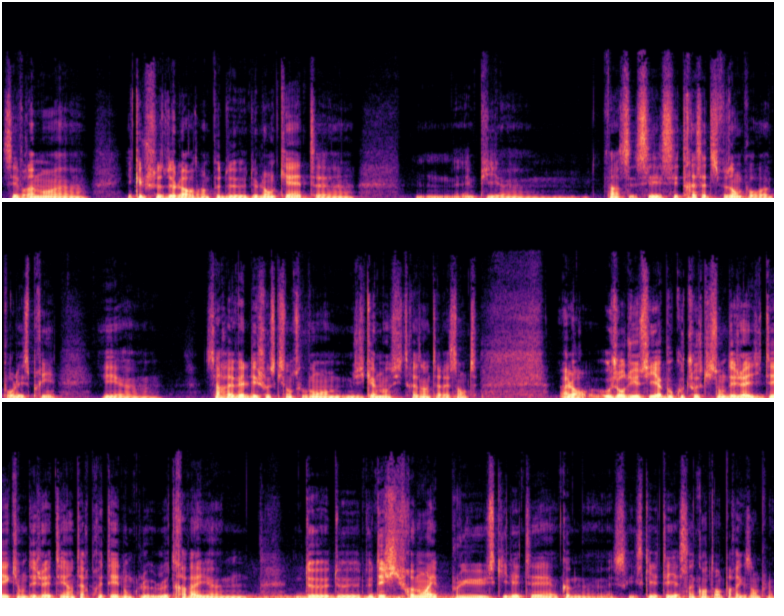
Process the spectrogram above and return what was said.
C'est vraiment, euh, il y a quelque chose de l'ordre un peu de, de l'enquête. Euh, et puis, enfin, c'est très satisfaisant pour, pour l'esprit. Et ça révèle des choses qui sont souvent musicalement aussi très intéressantes. Alors aujourd'hui aussi, il y a beaucoup de choses qui sont déjà éditées, qui ont déjà été interprétées, donc le, travail euh, de, déchiffrement est plus ce qu'il était comme euh, ce qu'il était il y a 50 ans par exemple.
